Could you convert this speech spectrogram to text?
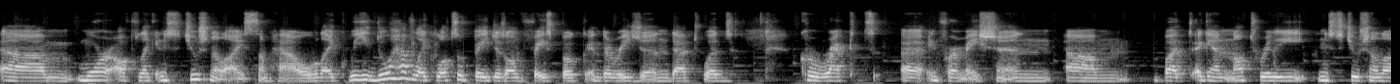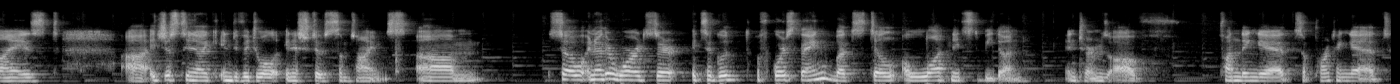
um, more of like institutionalized somehow. Like we do have like lots of pages on Facebook in the region that would correct uh, information, um, but again, not really institutionalized. Uh, it's just you know, like individual initiatives sometimes. Um, so, in other words, there, it's a good, of course, thing, but still a lot needs to be done in terms of funding it, supporting it,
